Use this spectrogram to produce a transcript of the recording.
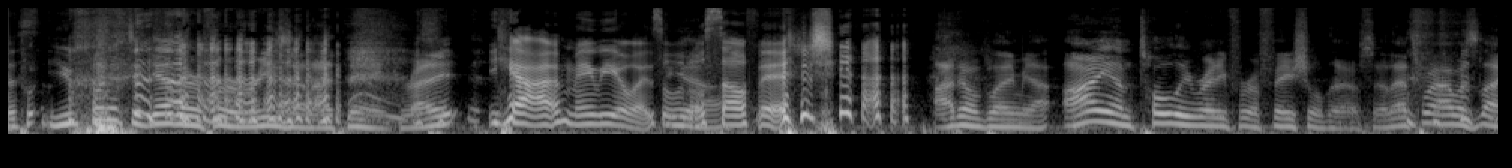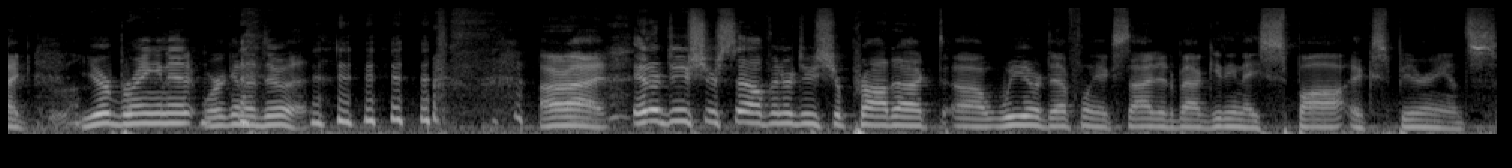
you put, you put it together for a reason. I think, right? Yeah, maybe it was a little selfish. I don't blame you. I am totally ready for a facial though, so that's why I was like, "You're bringing it. We're gonna do it." All right, introduce yourself. Introduce your product. Uh, we are definitely excited about getting a spa experience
